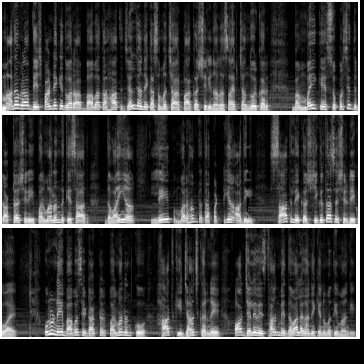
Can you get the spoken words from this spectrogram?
माधवराव देशपांडे के द्वारा बाबा का हाथ जल जाने का समाचार पाकर श्री नाना साहेब चांदोरकर बम्बई के सुप्रसिद्ध डॉक्टर श्री परमानंद के साथ दवाइयाँ, लेप, मरहम तथा पट्टियाँ आदि साथ लेकर शीघ्रता से शिरडी को आए। उन्होंने बाबा से डॉक्टर परमानंद को हाथ की जाँच करने और जले हुए स्थान में दवा लगाने की अनुमति मांगी।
